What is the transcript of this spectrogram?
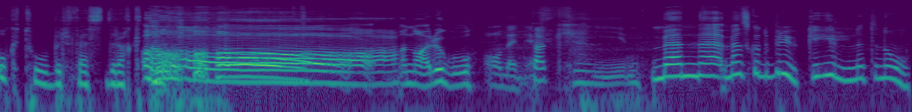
Oktoberfestdrakta. Oh! Men nå er du god. Oh, den er Takk. fin. Men, eh, men skal du bruke hyllene til noe?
